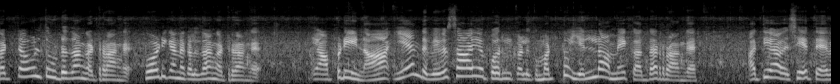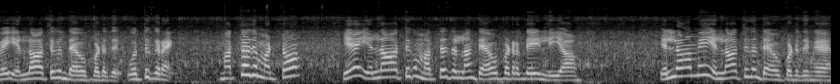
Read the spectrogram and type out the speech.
கட்டவிழ்த்து விட்டு தான் கட்டுறாங்க. கோடிக்கணக்கில் தான் கட்டுறாங்க. ஏன் அப்படின்னா ஏன் இந்த விவசாய பொருட்களுக்கு மட்டும் எல்லாமே கதறாங்க அத்தியாவசிய தேவை எல்லாத்துக்கும் தேவைப்படுது. ஒத்துக்கிறேன். மற்றது மட்டும்? ஏன் எல்லாத்துக்கும் மற்றதெல்லாம் தேவைப்படுறதே இல்லையா? எல்லாமே எல்லாத்துக்கும் தேவைப்படுதுங்க.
